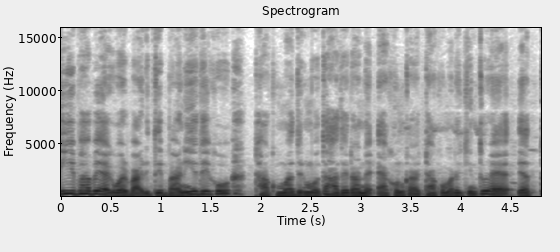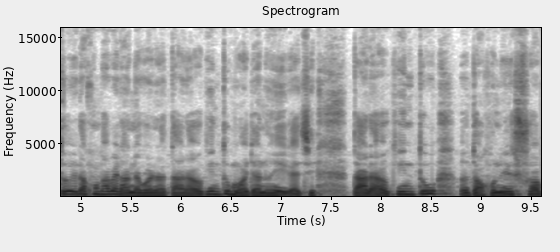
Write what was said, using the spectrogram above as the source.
এইভাবে একবার বাড়িতে বানিয়ে দেখো। ঠাকুমাদের মতো হাতে রান্না। এখনকার ঠাকুমারা কিন্তু এত এরকমভাবে রান্না করে না। তারাও কিন্তু মডার্ন হয়ে গেছে। তারাও কিন্তু তখনের সব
